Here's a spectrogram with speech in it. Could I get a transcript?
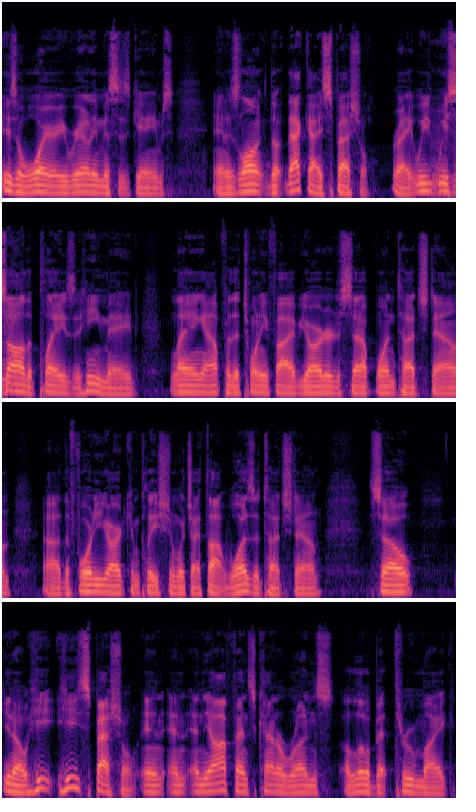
is a warrior. He rarely misses games, and as long that guy's special, right? We mm-hmm. we saw the plays that he made, laying out for the 25 yarder to set up one touchdown, uh, the 40 yard completion, which I thought was a touchdown. So you know he he's special, and and and the offense kind of runs a little bit through Mike.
